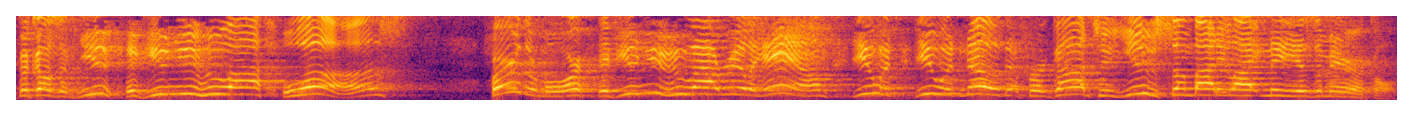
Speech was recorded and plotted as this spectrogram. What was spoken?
Because if you, if you knew who I was, Furthermore, if you knew who I really am, you would, you would know that for God to use somebody like me is a miracle.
